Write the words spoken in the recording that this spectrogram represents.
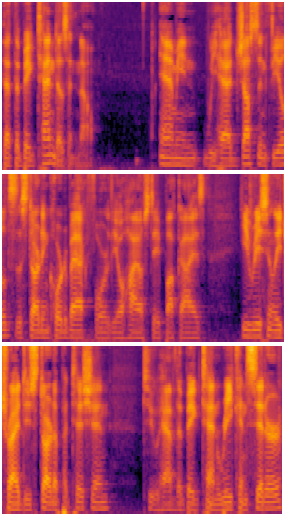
that the Big Ten doesn't know? I mean, we had Justin Fields, the starting quarterback for the Ohio State Buckeyes. He recently tried to start a petition to have the Big Ten reconsider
